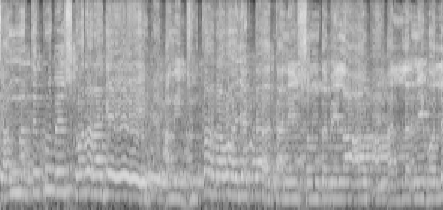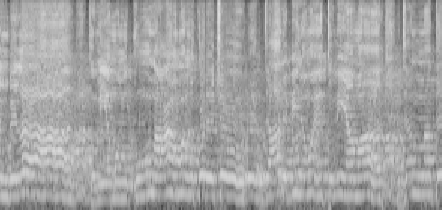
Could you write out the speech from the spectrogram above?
জান্নাতে প্রবেশ করার আগে আমি জুতার আওয়াজ একটা কানে শুনতে পেলাম। আল্লাহর নেই বললেন, বেলাল, তুমি এমন কোন আমল করেছ যার বিনিময়ে তুমি আমার জান্নাতে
